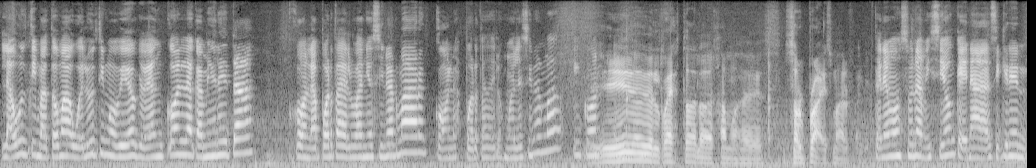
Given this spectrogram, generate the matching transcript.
la última toma o el último video que vean con la camioneta, con la puerta del baño sin armar, con las puertas de los muebles sin armar y con... Y el resto lo dejamos de surprise, motherfucker. Tenemos una misión que nada, si quieren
